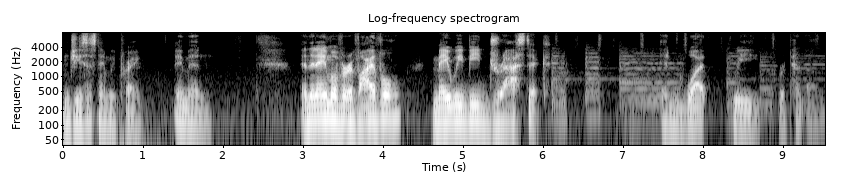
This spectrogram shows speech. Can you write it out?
In Jesus' name we pray. Amen. In the name of revival, may we be drastic in what we repent of.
